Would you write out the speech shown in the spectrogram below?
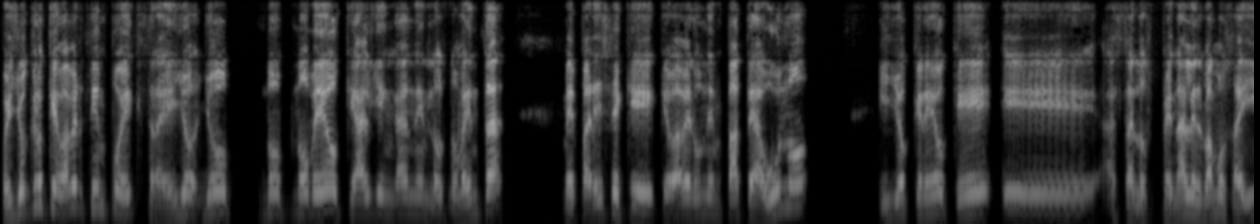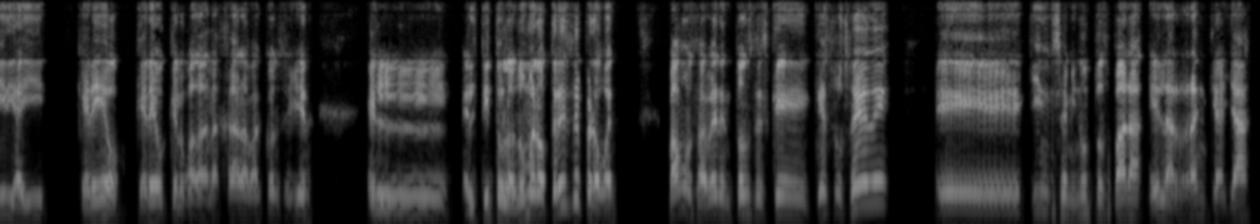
Pues yo creo que va a haber tiempo extra. ¿eh? Yo, yo no, no veo que alguien gane en los 90. Me parece que, que va a haber un empate a uno. Y yo creo que eh, hasta los penales vamos a ir y ahí creo, creo que el Guadalajara va a conseguir el, el título número 13, pero bueno, Vamos a ver entonces qué, qué sucede. Eh, 15 minutos para el arranque allá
